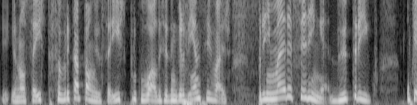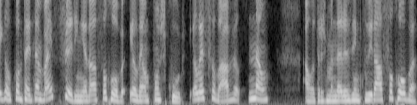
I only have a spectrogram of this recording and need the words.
Eu não sei isto por fabricar pão, eu sei isto porque vou à lista de ingredientes e vejo. Primeira farinha de trigo. O que é que ele contém também? Farinha de alfarroba. Ele é um pão escuro. Ele é saudável? Não. Há outras maneiras de incluir a alfarroba.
